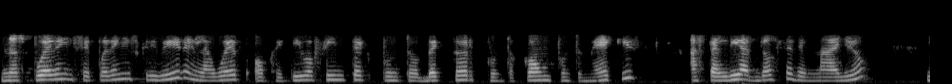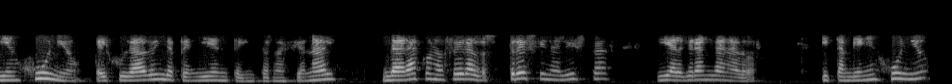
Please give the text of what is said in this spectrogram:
Nos pueden, se pueden inscribir en la web objetivofintech.vector.com.mx hasta el día 12 de mayo y en junio el Jurado Independiente Internacional dará a conocer a los tres finalistas y al gran ganador. Y también en junio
